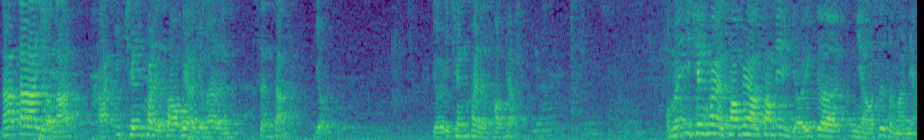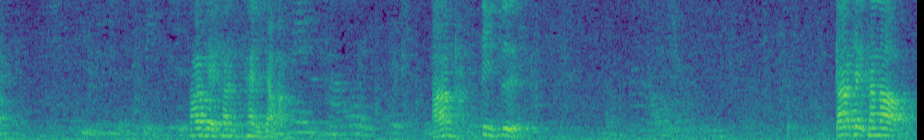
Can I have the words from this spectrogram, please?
那大家有拿拿一千块的钞票，有没有人身上有？有一千块的钞票，我们一千块的钞票上面有一个鸟是什么鸟？大家可以看看一下吗？啊，地质。大家可以看到，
